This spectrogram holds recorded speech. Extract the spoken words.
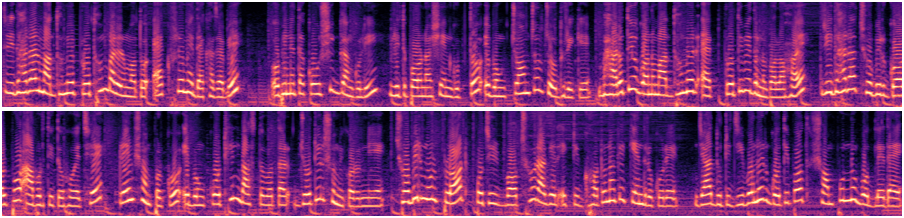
ত্রিধারার মাধ্যমে প্রথমবারের মতো এক ফ্রেমে দেখা যাবে অভিনেতা কৌশিক গাঙ্গুলি, ঋতুপর্ণা সেনগুপ্ত এবং চঞ্চল চৌধুরীকে ভারতীয় গণমাধ্যমের এক প্রতিবেদনে বলা হয়, ত্রিধারা ছবির গল্প আবর্তিত হয়েছে প্রেম সম্পর্ক এবং কঠিন বাস্তবতার জটিল সমীকরণ নিয়ে। ছবির মূল প্লট পঁচিশ বছর আগের একটি ঘটনাকে কেন্দ্র করে, যা দুটি জীবনের গতিপথ সম্পূর্ণ বদলে দেয়।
